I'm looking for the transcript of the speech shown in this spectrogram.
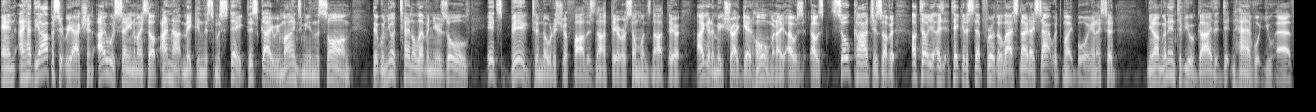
And I had the opposite reaction. I was saying to myself, I'm not making this mistake. This guy reminds me in the song that when you're 10, 11 years old, it's big to notice your father's not there or someone's not there. I got to make sure I get home. And I, I, was I was so conscious of it. I'll tell you, I take it a step further. Last night I sat with my boy and I said, you know, I'm going to interview a guy that didn't have what you have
